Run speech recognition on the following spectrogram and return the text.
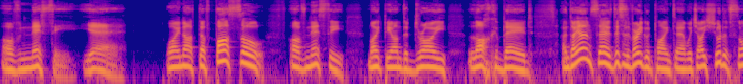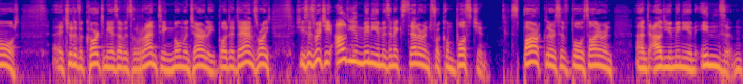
of Nessie. Yeah. Why not? The fossil of Nessie might be on the dry loch bed. And Diane says this is a very good point, uh, which I should have thought. Uh, it should have occurred to me as I was ranting momentarily. But uh, Diane's right. She says, Richie, aluminium is an accelerant for combustion. Sparklers have both iron and aluminium in them.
